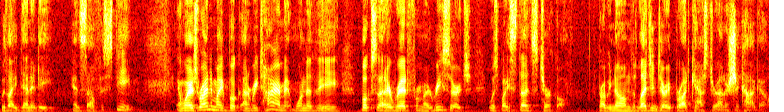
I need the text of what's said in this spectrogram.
with identity and self-esteem. And when I was writing my book on retirement, one of the books that I read for my research was by Studs Terkel. You probably know him, the legendary broadcaster out of Chicago.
